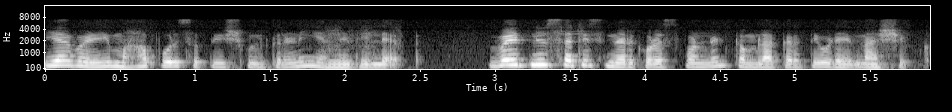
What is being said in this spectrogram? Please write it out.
यावेळी महापौर सतीश कुलकर्णी यांनी दिल्यात. वेद न्यूजसाठी सिनियर कॉरेस्पॉन्डंट कमलाकर तेवढे नाशिक.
